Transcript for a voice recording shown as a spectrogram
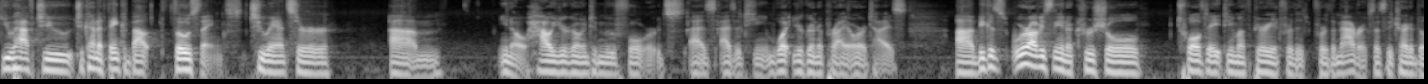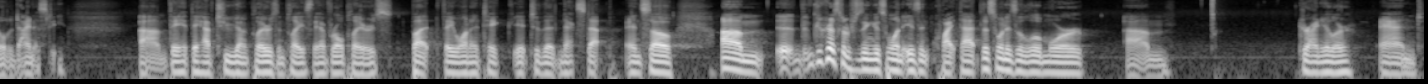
you have to to kind of think about those things to answer um, you know how you're going to move forwards as as a team, what you're going to prioritize, uh, because we're obviously in a crucial 12 to 18 month period for the for the Mavericks as they try to build a dynasty. Um, they they have two young players in place, they have role players, but they want to take it to the next step. And so, um, uh, the Chris Porzingis one isn't quite that. This one is a little more um, granular and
